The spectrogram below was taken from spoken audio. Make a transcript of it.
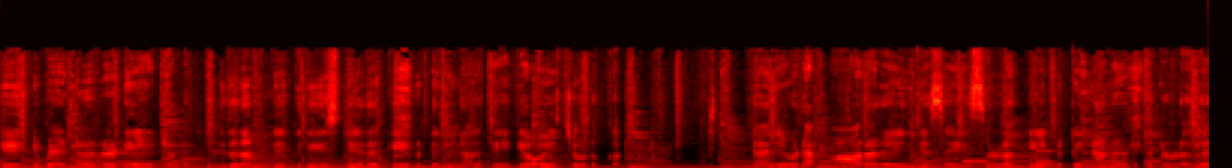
കേക്ക് ബാറ്റർ റെഡി ആയിട്ടുണ്ട്. ഇത് നമുക്ക് ഗ്രീസ് ചെയ്ത കേക്ക് ടിന്നിനകത്തേക്ക് ഒഴിച്ചു കൊടുക്കാം. ഞാനിവിടെ ആറര ഇഞ്ച് സൈസുള്ള കേക്ക് ടിന്നാണ് എടുത്തിട്ടുള്ളത്.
